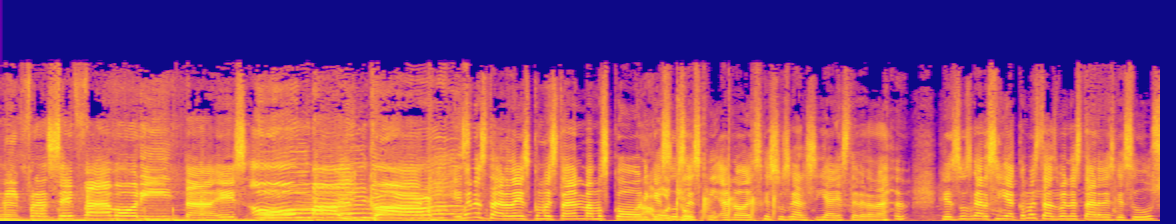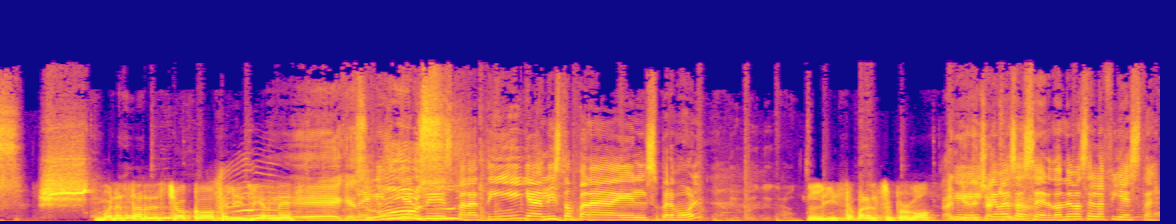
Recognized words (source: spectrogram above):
Mi frase favorita es Oh my God. Buenas tardes, ¿cómo están? Vamos con Jesús Esqui Ah, no, es Jesús García este, ¿verdad? Jesús García, ¿cómo estás? Buenas tardes, Jesús. Buenas tardes, Choco. Feliz viernes. Eh, Jesús. Feliz viernes para ti. ¿Ya listo para el Super Bowl? Listo para el Super Bowl. ¿Qué, ¿qué vas a hacer? ¿Dónde va a ser la fiesta?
